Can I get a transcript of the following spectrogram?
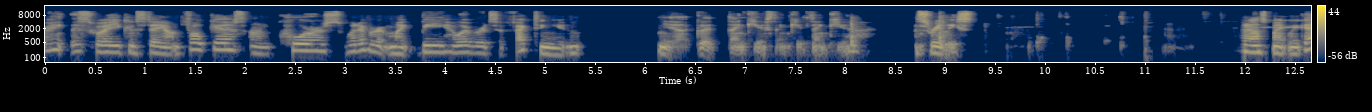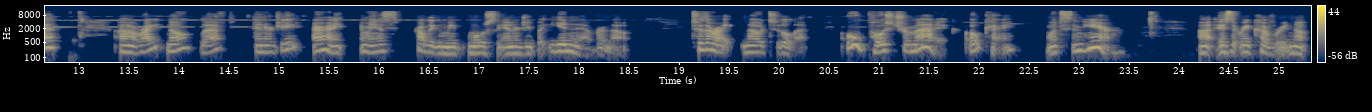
Right? This way you can stay on focus, on course, whatever it might be, however it's affecting you. Yeah, good. Thank you. Thank you. Thank you. It's released. What else might we get? Uh, right? No? Left? Energy? All right. I mean, it's probably going to be mostly energy, but you never know. To the right? No, to the left. Oh, post traumatic. Okay. What's in here? Uh, is it recovery? No,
